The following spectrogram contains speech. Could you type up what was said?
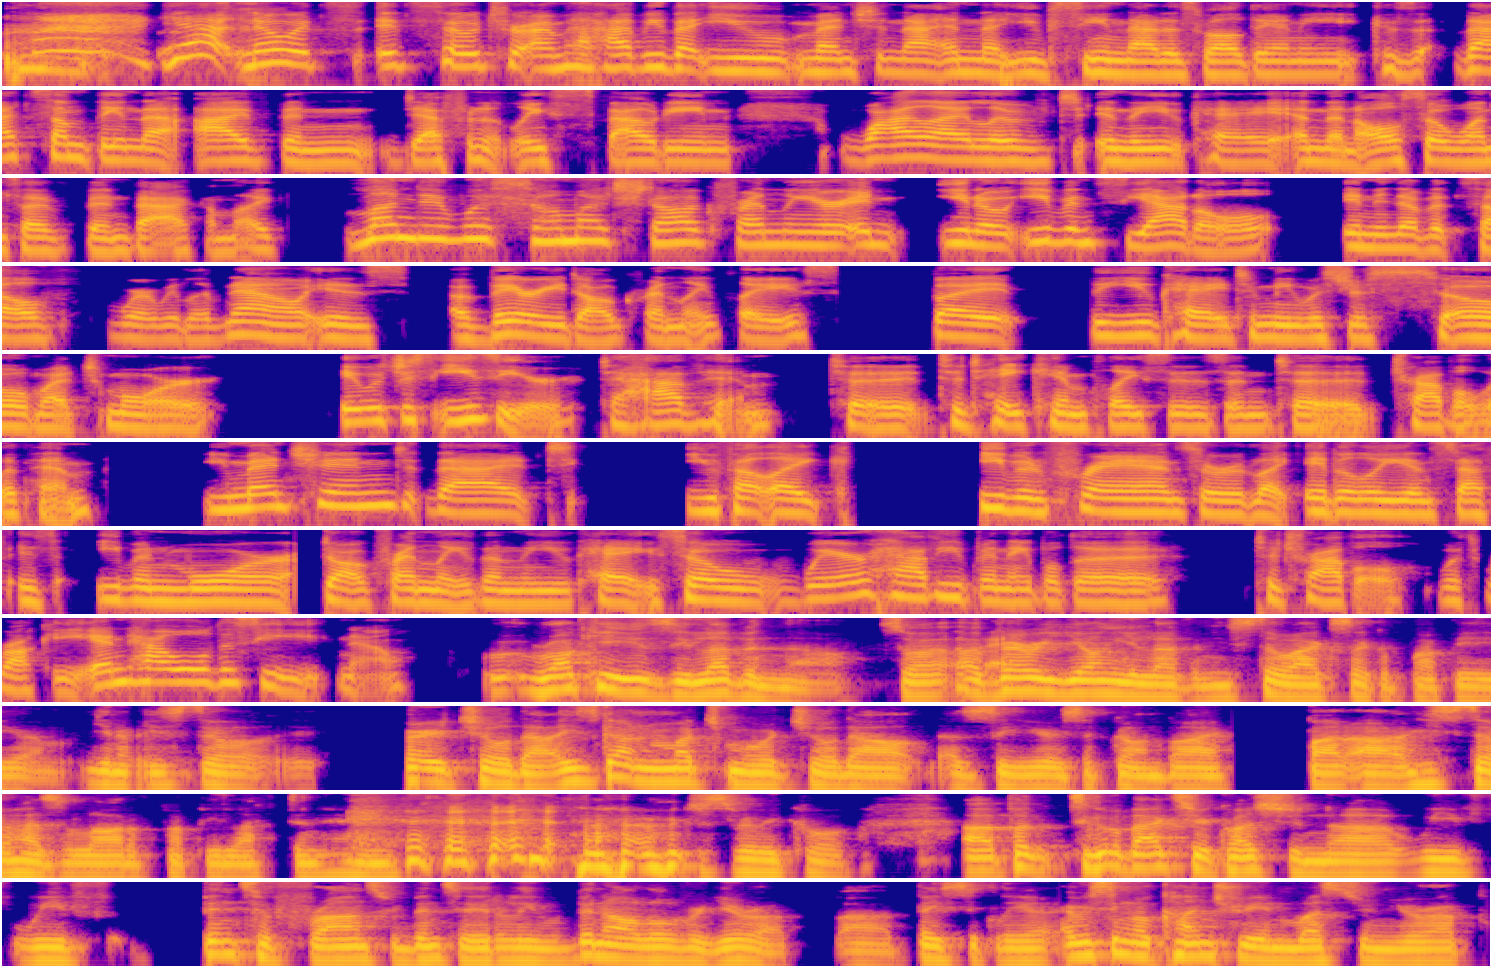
yeah, no, it's it's so true. I'm happy that you mentioned that and that you've seen that as well, Danny, because that's something that I've been definitely spouting while I lived in the UK, and then also once I've been back, I'm like, London was so much dog friendlier, and you know, even Seattle in and of itself, where we live now, is a very dog friendly place, but the UK to me was just so much more it was just easier to have him to to take him places and to travel with him. You mentioned that you felt like even France or like Italy and stuff is even more dog friendly than the UK. So where have you been able to to travel with Rocky and how old is he now? Rocky is 11 now. So okay. a very young 11. He still acts like a puppy. Um, you know, he's still very chilled out. He's gotten much more chilled out as the years have gone by but uh, he still has a lot of puppy left in him, which is really cool. Uh, but to go back to your question, uh, we've we've been to France, we've been to Italy, we've been all over Europe, uh, basically every single country in Western Europe,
